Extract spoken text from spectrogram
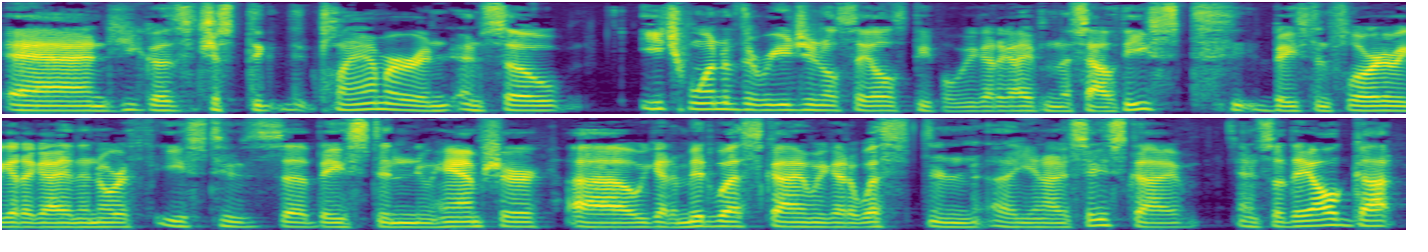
And he goes, just the, the clamor. And, and so each one of the regional salespeople. We got a guy from the southeast based in Florida. We got a guy in the northeast who's uh, based in New Hampshire. Uh, we got a Midwest guy and we got a Western uh, United States guy. And so they all got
